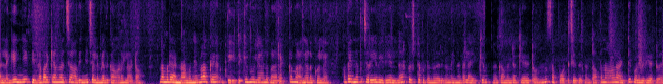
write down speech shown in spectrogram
അല്ലെങ്കിൽ ഇനി പിന്നെ പറിക്കാമെന്ന് വെച്ചാൽ അത് ഇനി ചെല്ലുമ്പോൾ അത് കാണില്ല കേട്ടോ. നമ്മുടെ അണ്ണാങ്കുഞ്ഞുങ്ങളൊക്കെ തീറ്റയ്ക്കൊന്നും ഇല്ലാണ്ട് പരക്കം മറിഞ്ഞ് നടക്കുമല്ലേ അപ്പോൾ ഇന്നത്തെ ചെറിയ വീഡിയോ എല്ലാവർക്കും ഇഷ്ടപ്പെട്ടെന്ന് വരുന്നു നിങ്ങളുടെ ലൈക്കും കമന്റൊക്കെ ആയിട്ട് ഒന്ന് സപ്പോർട്ട് ചെയ്തിട്ടുണ്ട് അപ്പോൾ നാളെ അടിപൊളി വീഡിയോ ആയിട്ട് വരാം.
